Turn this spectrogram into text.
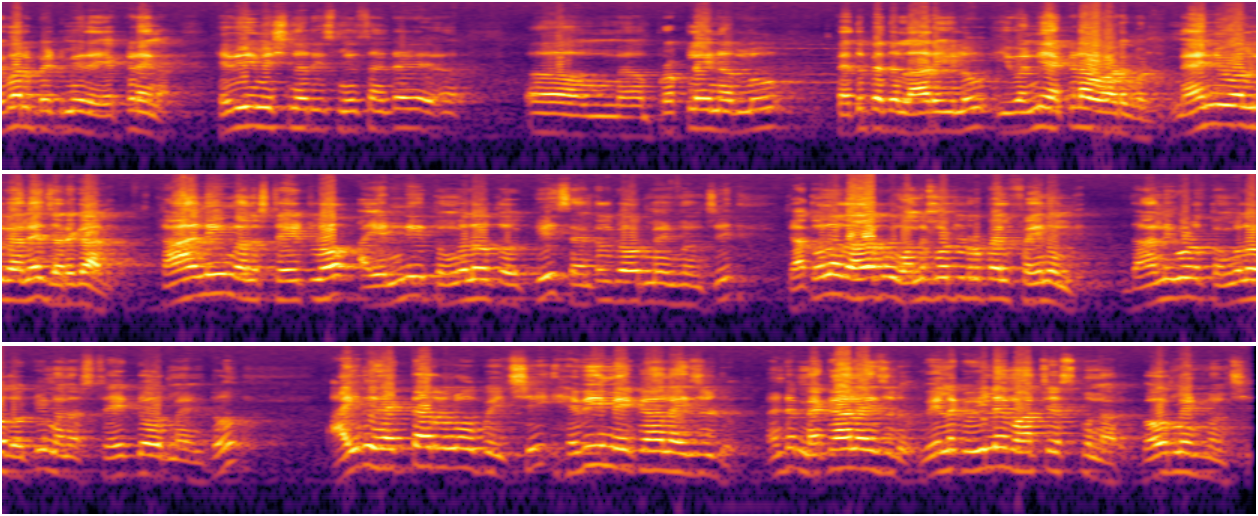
రివర్ బెడ్ మీద ఎక్కడైనా. హెవీ మిషనరీస్ మీన్స్ అంటే ప్రొక్లైనర్లు పెద్ద పెద్ద లారీలు ఇవన్నీ ఎక్కడా వాడకూడదు. మాన్యువల్గానే జరగాలి. కానీ మన స్టేట్లో అవన్నీ తుంగలో తొక్కి సెంట్రల్ గవర్నమెంట్ నుంచి గతంలో దాదాపు వంద కోట్ల రూపాయల ఫైన్ ఉంది. దాన్ని కూడా తుంగలో తొక్కి మన స్టేట్ గవర్నమెంట్ ఐదు హెక్టార్లలోపు ఇచ్చి హెవీ మెకానైజ్డ్ అంటే మెకానైజ్డ్ వీళ్ళకి వీళ్ళే మార్చేసుకున్నారు గవర్నమెంట్ నుంచి.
